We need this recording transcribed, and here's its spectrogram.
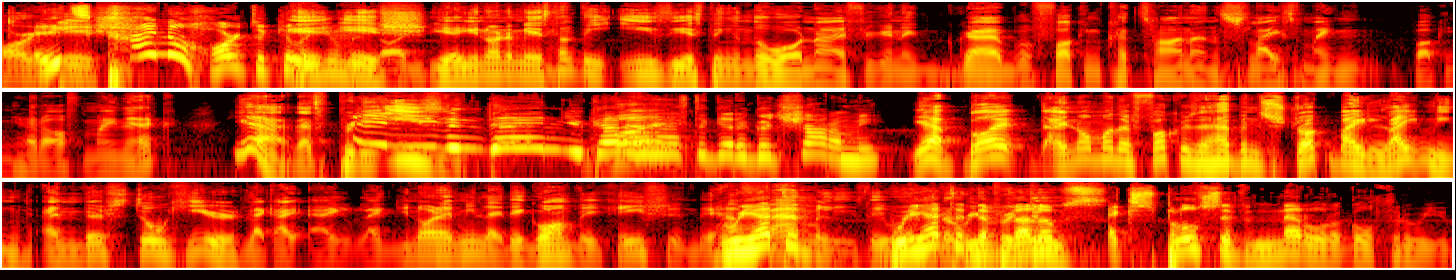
hard. It's kind of hard to kill a human. dog. Yeah, you know what I mean. It's not the easiest thing in the world. Now, if you're gonna grab a fucking katana and slice my fucking head off my neck, yeah, that's pretty And easy. Even then, you kind of have to get a good shot on me. Yeah, but I know motherfuckers that have been struck by lightning and they're still here. Like I, I like you know what I mean. Like they go on vacation. They have We had to- families. they were We had to develop explosive metal to go through you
